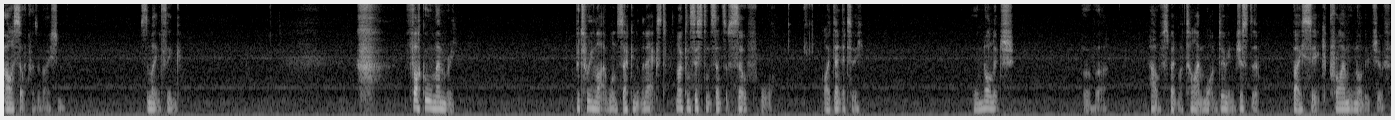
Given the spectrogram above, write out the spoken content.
our self preservation. It's the main thing. Fuck all memory. Between like one second and the next, no consistent sense of self or identity or knowledge of uh, how I've spent my time, what I'm doing, just the basic primal knowledge of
